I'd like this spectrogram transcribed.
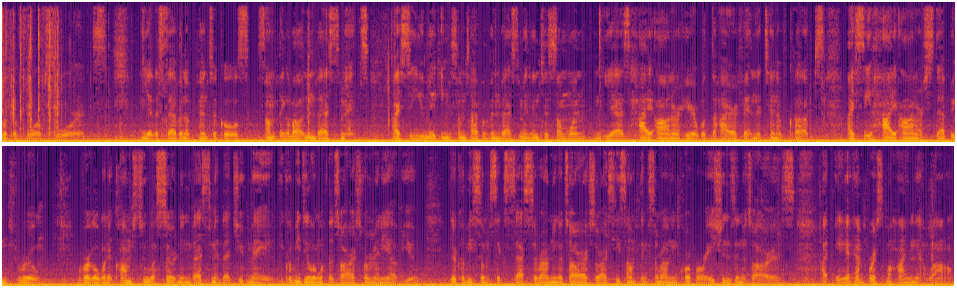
with the Four of Swords. Yeah, the Seven of Pentacles. Something about investments. I see you making some type of investment into someone. Yes, high honor here with the Hierophant and the Ten of Cups. I see high honor stepping through, Virgo, when it comes to a certain investment that you've made. You could be dealing with a Taurus for many of you. There could be some success surrounding a Taurus, or I see something surrounding corporations in a Taurus. I, yeah, Empress behind that. Wow.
